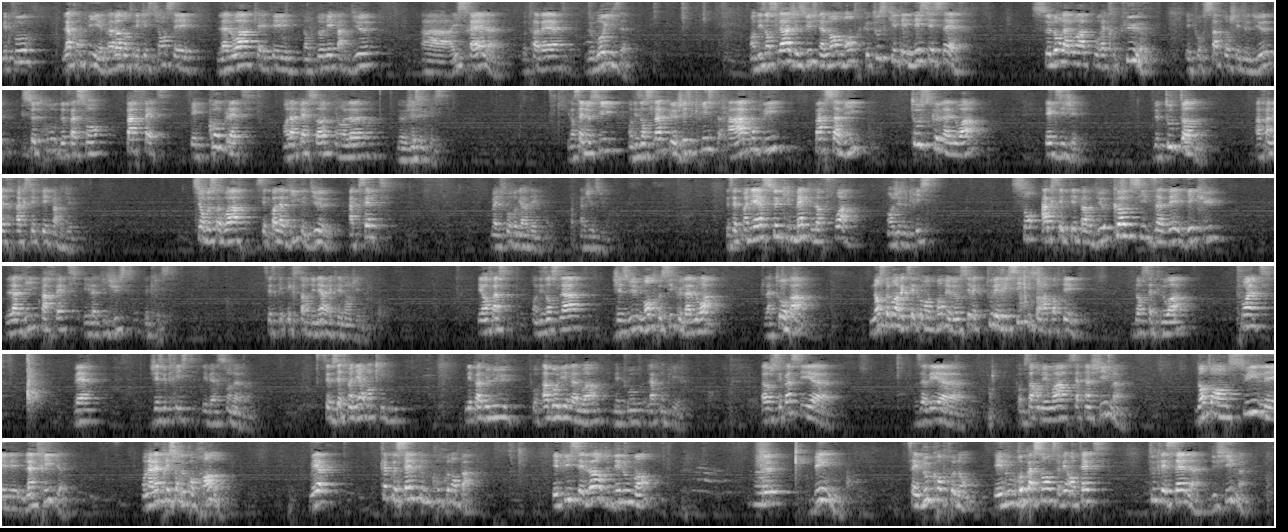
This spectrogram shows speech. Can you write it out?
mais pour l'accomplir. La loi dont il est question, c'est la loi qui a été donc, donnée par Dieu à Israël au travers de Moïse. En disant cela, Jésus finalement montre que tout ce qui était nécessaire selon la loi pour être pur et pour s'approcher de Dieu se trouve de façon parfaite et complète en la personne et en l'œuvre de Jésus-Christ. Il enseigne aussi, en disant cela, que Jésus-Christ a accompli par sa vie tout ce que la loi exigeait de tout homme afin d'être accepté par Dieu. Si on veut savoir c'est quoi la vie que Dieu accepte, ben, il faut regarder à Jésus. De cette manière, ceux qui mettent leur foi en Jésus-Christ sont acceptés par Dieu comme s'ils avaient vécu la vie parfaite et la vie juste de Christ. C'est ce qui est extraordinaire avec l'Évangile. Et enfin, en disant cela, Jésus montre aussi que la loi, la Torah, non seulement avec ses commandements, mais aussi avec tous les récits qui sont rapportés dans cette loi, pointe vers Jésus-Christ et vers son œuvre. C'est de cette manière donc qu'il n'est pas venu pour abolir la loi, mais pour l'accomplir. Alors je ne sais pas si euh, vous avez euh, comme ça en mémoire certains films dont on suit l'intrigue, on a l'impression de comprendre, mais il y a quelques scènes que nous ne comprenons pas. Et puis c'est lors du dénouement que, bing, ça, nous comprenons et nous repassons, vous savez, en tête toutes les scènes du film.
